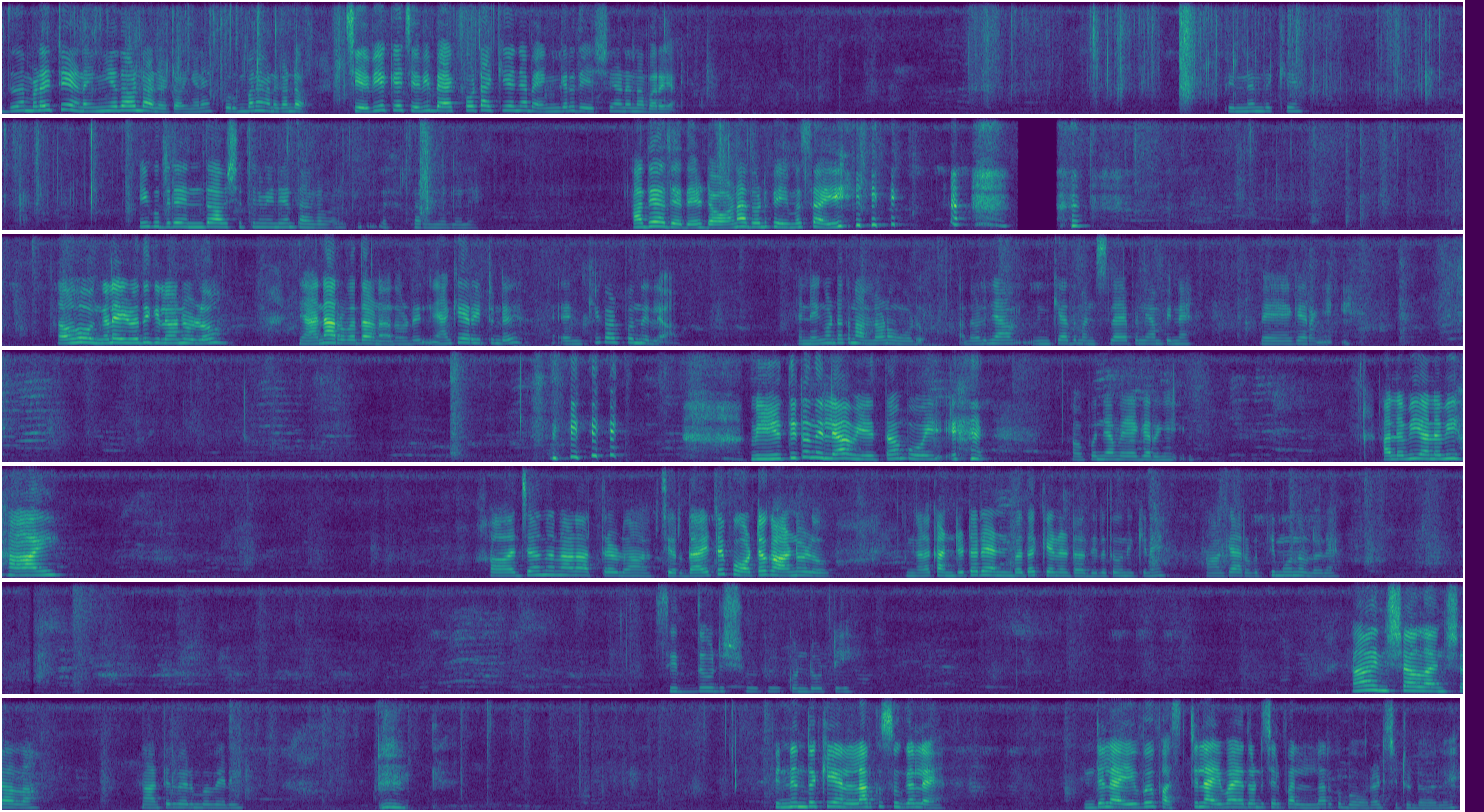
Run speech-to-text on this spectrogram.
ഇത് നമ്മളായിട്ട് ഇണങ്ങിയതുകൊണ്ടാണ് കേട്ടോ. ഇങ്ങനെ കുറുമ്പനാണ് കണ്ടോ? ചെവിയൊക്കെ ചെവി ബാക്ക് ആക്കി കഴിഞ്ഞാൽ ഭയങ്കര ദേഷ്യമാണെന്നാ പറയാം. പിന്നെന്തൊക്കെ ഈ കുതിര എന്ത് ആവശ്യത്തിന് വേണ്ടിയാണ് താങ്കൾ പറഞ്ഞല്ലോ അല്ലേ അതെ അതെ അതെ. ഡോൺ അതുകൊണ്ട് ഫേമസ് ആയി. ഓഹോ നിങ്ങൾ എഴുപത് കിലോനേ ഉള്ളൂ. ഞാൻ അറുപതാണ്. അതുകൊണ്ട് ഞാൻ കയറിയിട്ടുണ്ട് എനിക്ക് കുഴപ്പമൊന്നുമില്ല. എന്നെയും കൊണ്ടൊക്കെ നല്ലോണം ഓടും. അതുകൊണ്ട് ഞാൻ എനിക്കത് മനസ്സിലായപ്പോൾ ഞാൻ പിന്നെ വേഗം ഇറങ്ങി. വീഴ്ത്തിട്ടൊന്നുമില്ല വീഴ്ത്താൻ പോയി. അപ്പോൾ ഞാൻ വേഗം ഇറങ്ങി. അലവി അലവി ഹായ്. ഹാജ എന്ന് പറഞ്ഞാൽ അത്രേ ഉള്ളൂ. ആ ചെറുതായിട്ട് ഫോട്ടോ കാണുള്ളൂ. നിങ്ങളെ കണ്ടിട്ടൊരു എൺപതൊക്കെയാണ് കേട്ടോ അതിൽ തോന്നിക്കണേ. ആകെ അറുപത്തി മൂന്നുള്ളൂ അല്ലേ? സിദ്ധു ഡിഷൂദ് കൊണ്ടോട്ടി. ആ ഇൻഷാല്ല ഇൻഷാല്ല നാട്ടിൽ വരുമ്പോൾ വരി. പിന്നെന്തൊക്കെയാ? എല്ലാവർക്കും സുഖല്ലേ? എന്റെ ലൈവ് ഫസ്റ്റ് ലൈവ് ആയതുകൊണ്ട് ചിലപ്പോൾ എല്ലാവർക്കും ബോറടിച്ചിട്ടുണ്ടാവും അല്ലേ?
